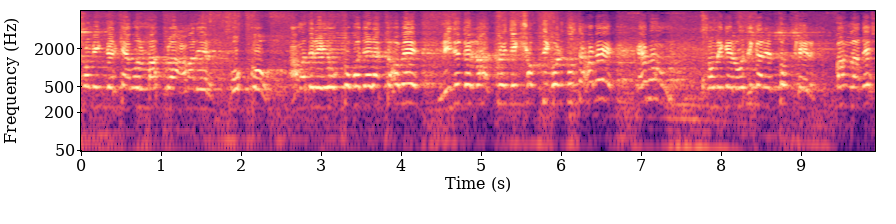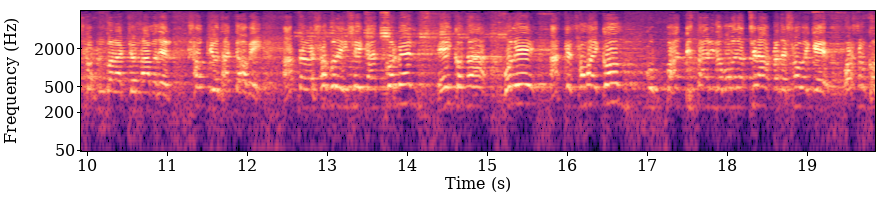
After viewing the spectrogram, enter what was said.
শ্রমিকদের কেবলমাত্র আমাদের ঐক্য। আমাদের এই ঐক্য বজায় রাখতে হবে, নিজেদের রাজনৈতিক শক্তি গড়ে তুলতে হবে এবং শ্রমিকের অধিকারের পক্ষের বাংলাদেশ গঠন করার জন্য আমাদের সক্রিয় থাকতে হবে। আপনারা সকলেই সেই কাজ করবেন। এই কথা বলে আজকে সময় কম, খুব বিস্তারিত বলা যাচ্ছে না। আপনাদের সবাইকে অসংখ্য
